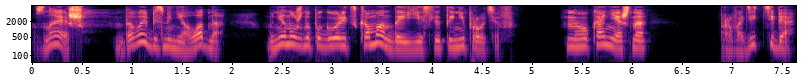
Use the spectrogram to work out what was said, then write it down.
«Знаешь, давай без меня, ладно? Мне нужно поговорить с командой, если ты не против». «Ну, конечно». «Проводить тебя?»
